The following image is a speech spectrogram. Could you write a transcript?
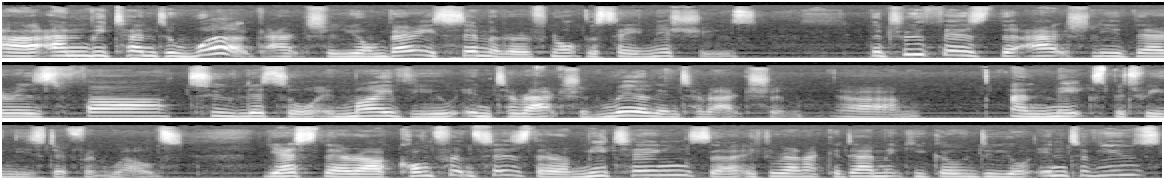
uh, and we tend to work actually on very similar, if not the same issues. The truth is that actually there is far too little, in my view, interaction, real interaction. Um, and mix between these different worlds. Yes, there are conferences, there are meetings. Uh, if you're an academic, you go and do your interviews.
